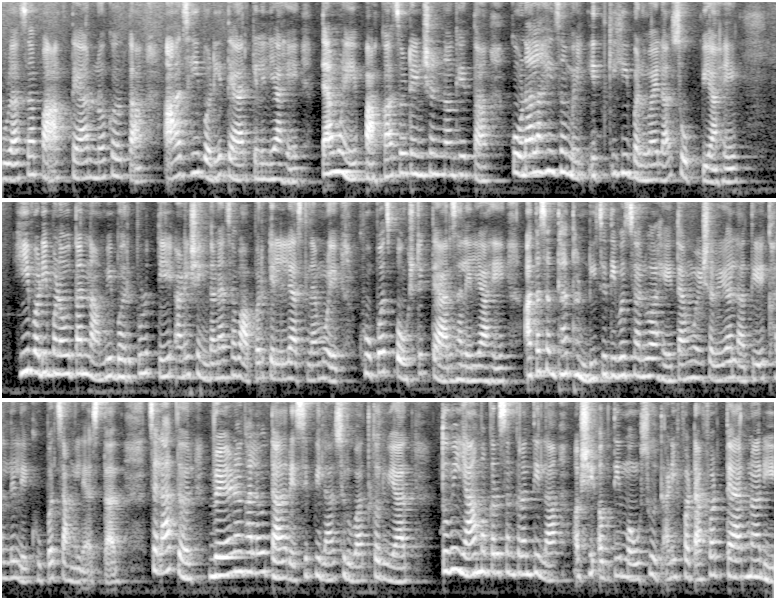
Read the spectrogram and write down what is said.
गुळाचा पाक तयार न करता आज ही वडी तयार केलेली आहे. त्यामुळे पाकाचं टेन्शन न घेता कोणालाही जमेल इतकी ही बनवायला सोपी आहे. ही वडी बनवताना मी भरपूर तीळ आणि शेंगदाण्याचा वापर केलेला असल्यामुळे खूपच पौष्टिक तयार झालेली आहे. आता सध्या थंडीचे दिवस चालू आहे त्यामुळे शरीराला तिळ खाल्लेले खूपच चांगले असतात. चला तर वेळ न घालवता रेसिपीला सुरुवात करूयात. तुम्ही या मकर संक्रांतीला अशी अगदी मौसूद आणि फटाफट तयार होणारी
